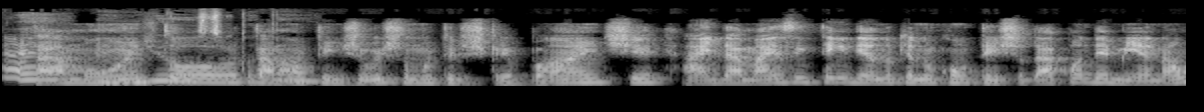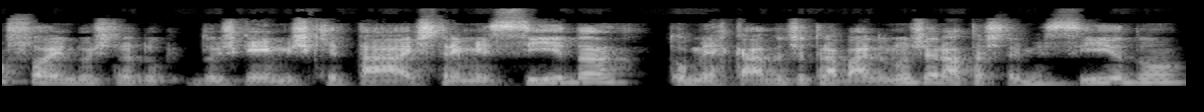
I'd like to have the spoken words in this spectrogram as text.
É, tá é muito, é injusto, tá muito injusto, muito discrepante. Ainda mais entendendo que no contexto da pandemia, não só a indústria do, dos games que tá estremecida, o mercado de trabalho no geral está estremecido,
